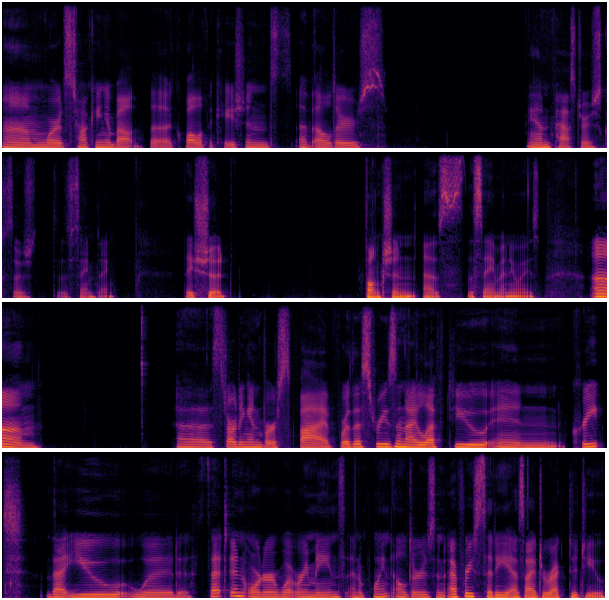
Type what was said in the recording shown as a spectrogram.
um, where it's talking about the qualifications of elders and pastors, because there's the same thing. They should function as the same, anyways. Um, uh, starting in verse 5 For this reason I left you in Crete, that you would set in order what remains and appoint elders in every city as I directed you.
